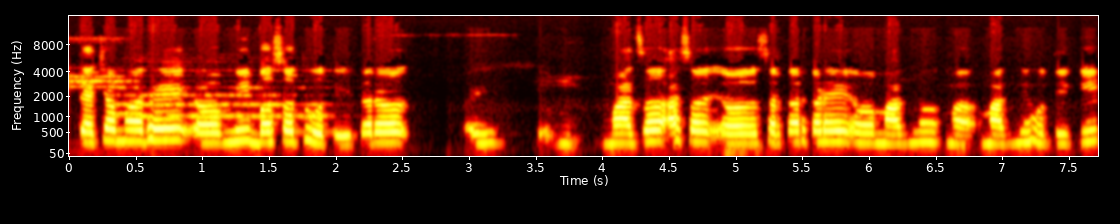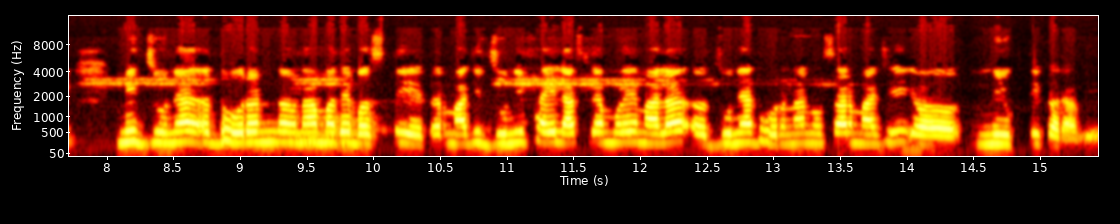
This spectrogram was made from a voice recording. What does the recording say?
त्याच्यामध्ये मी बसत होती. तर माझं असं सरकारकडे मागणं मागणी होती की मी जुन्या धोरणामध्ये बसते तर माझी जुनी फाईल असल्यामुळे मला जुन्या धोरणानुसार माझी नियुक्ती करावी.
